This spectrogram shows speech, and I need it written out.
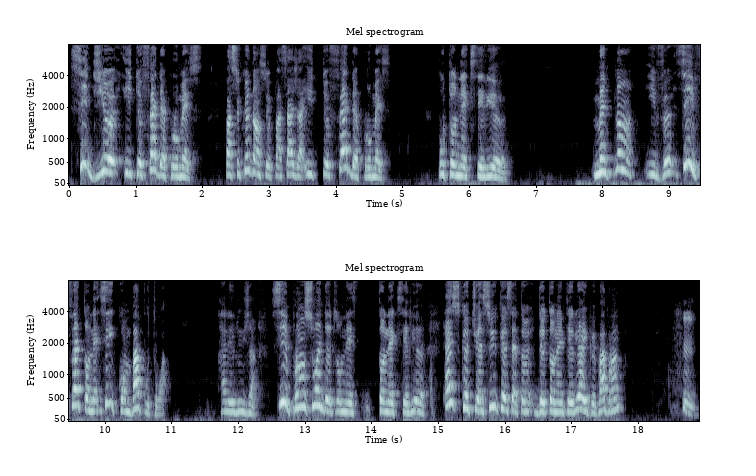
Si Dieu, il te fait des promesses, parce que dans ce passage-là, il te fait des promesses pour ton extérieur. Maintenant, il veut, s'il fait ton, s'il combat pour toi, Alléluia. S'il prend soin de ton, ton extérieur, est-ce que tu es sûr que c'est de ton intérieur, il ne peut pas prendre? Hmm.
